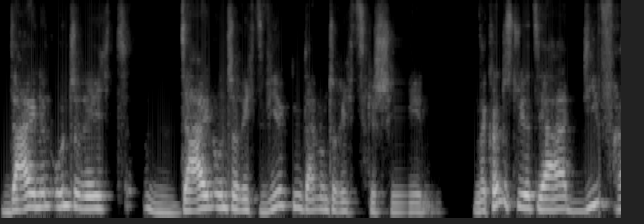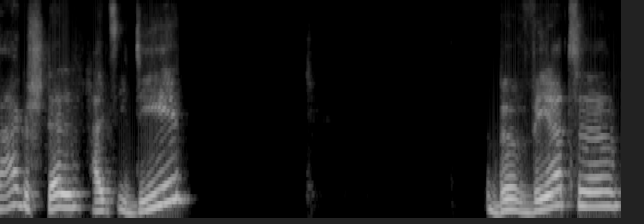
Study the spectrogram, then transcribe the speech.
deinen Unterricht, dein Unterrichtswirken, dein Unterrichtsgeschehen. Und da könntest du jetzt ja die Frage stellen als Idee, bewerte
